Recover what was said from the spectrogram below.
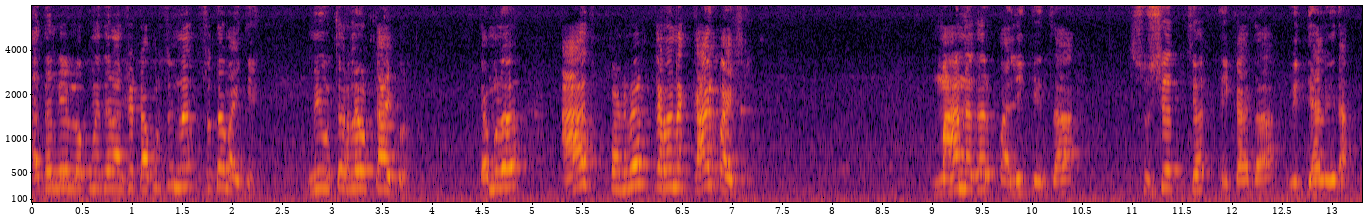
आदरणीय लोकनेते आमच्या ठाकूरचं सुद्धा माहिती आहे. मी उतरल्यावर काय करतो? त्यामुळं आज पनवेलकरांना काय पाहिजे? महानगरपालिकेचा सुसज्ज एखादा विद्यालय दाखवा.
